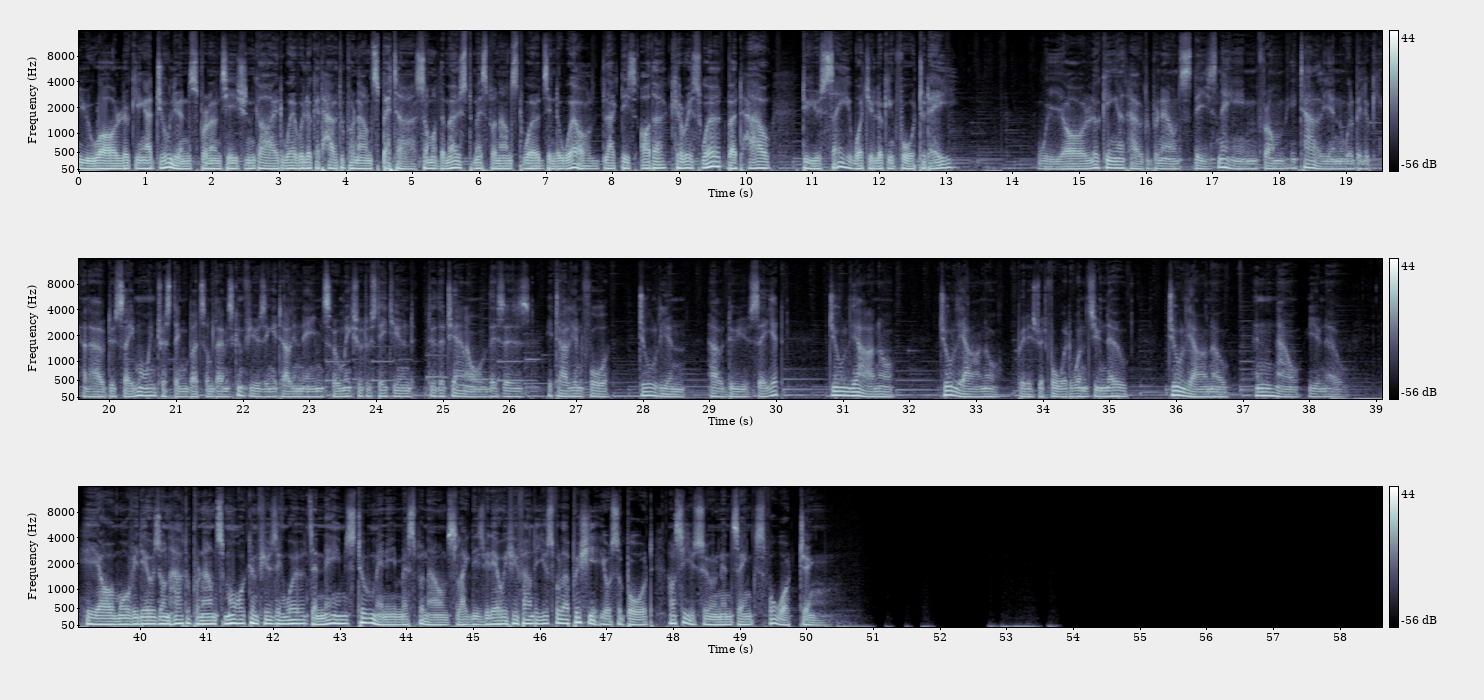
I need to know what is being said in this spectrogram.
You are looking at Julien's pronunciation guide where we look at how to pronounce better some of the most mispronounced words in the world, like this other curious word, but how do you say what you're looking for today? We are looking at how to pronounce this name from Italian. We'll be looking at how to say more interesting but sometimes confusing Italian names, so make sure to stay tuned to the channel. This is Italian for Julian. How do you say it? Giuliano. Giuliano. Pretty straightforward once you know Giuliano. And now you know. Here are more videos on how to pronounce more confusing words and names too many mispronounced. Like this video if you found it useful, I appreciate your support. I'll see you soon and thanks for watching.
